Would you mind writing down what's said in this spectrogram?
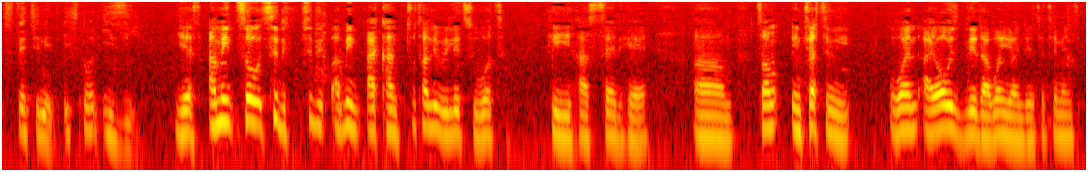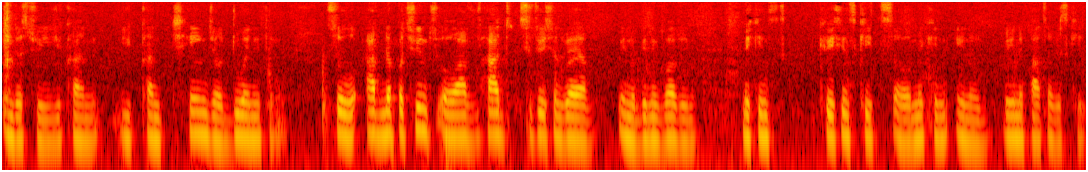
stating it. It's not easy. Yes, I mean, so see, the, see the, I mean, I can totally relate to what he has said here. Um, so interestingly, when I always believe that when you're in the entertainment industry, you can you can change or do anything. So I've an opportunity, or I've had situations where I've you know been involved in making creating skits or making you know being a part of a skit,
